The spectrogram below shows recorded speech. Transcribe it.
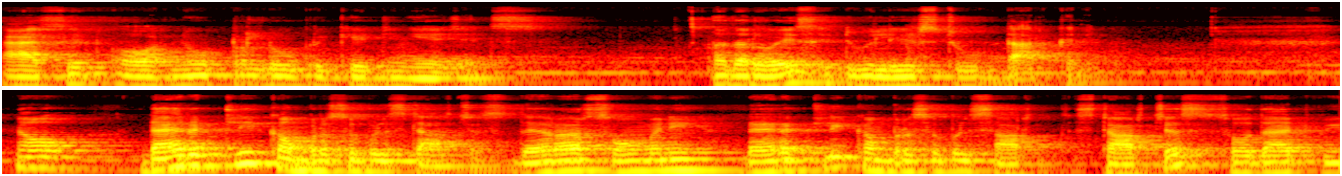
acid or neutral lubricating agents. Otherwise it will leads to darkening now directly compressible starches there are so many directly compressible starches so that we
